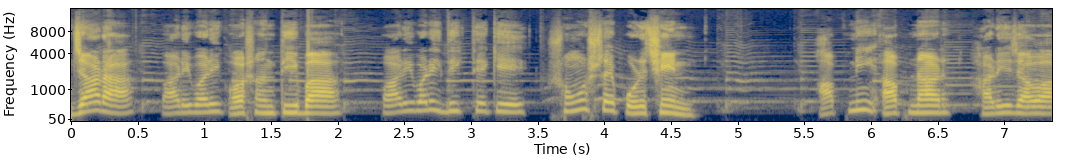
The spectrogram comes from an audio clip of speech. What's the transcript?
যারা পারিবারিক অশান্তি বা পারিবারিক দিক থেকে সমস্যায় পড়েছেন, আপনি আপনার হারিয়ে যাওয়া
